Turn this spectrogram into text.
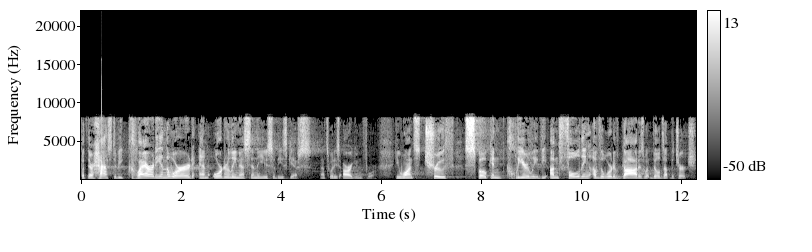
But there has to be clarity in the word and orderliness in the use of these gifts. That's what he's arguing for. He wants truth spoken clearly. The unfolding of the word of God is what builds up the church.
